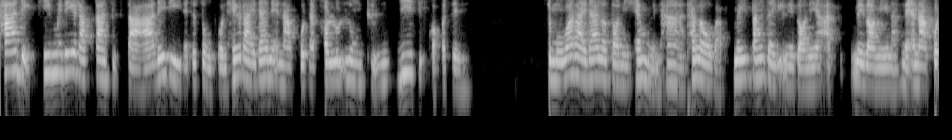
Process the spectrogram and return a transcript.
ถ้าเด็กที่ไม่ได้รับการศึกษาได้ดีเนี่ยจะส่งผลให้รายได้ในอนาคตเขาลดลงถึงยี่สิบกว่าเปอร์เซ็นต์ สมมุติว่ารายได้เราตอนนี้แค่หมื่นห้าถ้าเราแบบไม่ตั้งใจในตอนนี้ในตอนนี้นะในอนาคต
